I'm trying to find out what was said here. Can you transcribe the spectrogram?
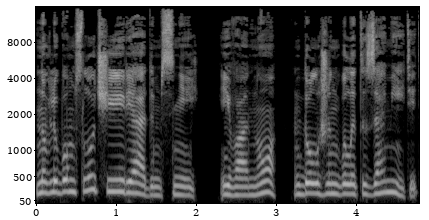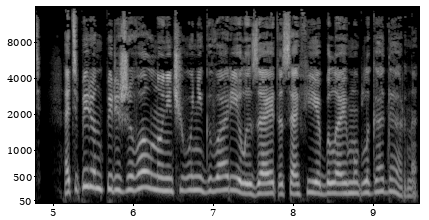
но в любом случае рядом с ней. Ивано должен был это заметить. А теперь он переживал, но ничего не говорил, и за это София была ему благодарна.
